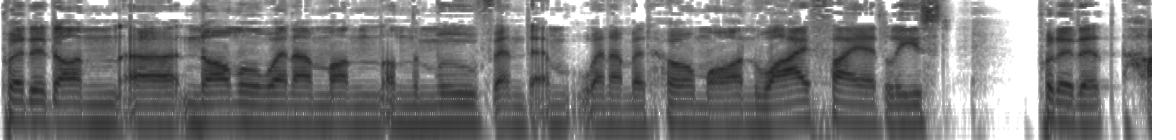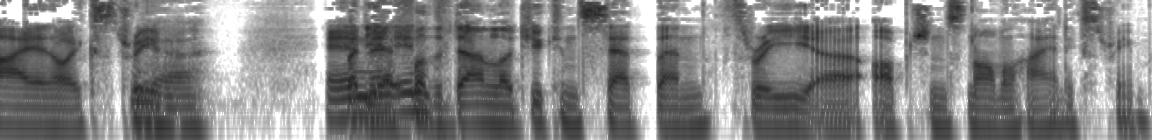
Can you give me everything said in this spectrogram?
put it on, uh, normal when I'm on, on the move and um, when I'm at home or on Wi-Fi at least, put it at high or extreme. Yeah. But yeah, in- for the download, you can set then three uh, options: normal, high, and extreme.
